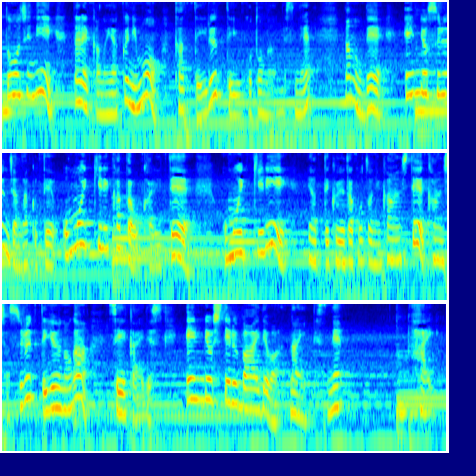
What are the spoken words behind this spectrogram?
同時に誰かの役にも立っているっていうことなんですね。なので遠慮するんじゃなくて思いっきり肩を借りて思いっきりやってくれたことに関して感謝するっていうのが正解です。遠慮してる場合ではないんですね。はい。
